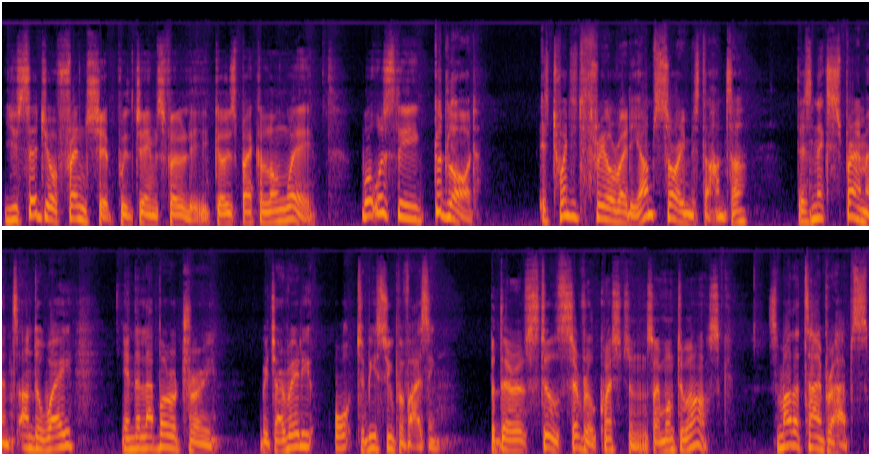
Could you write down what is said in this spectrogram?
You said your friendship with James Foley goes back a long way. What was the. Good Lord. It's 20 to 3 already. I'm sorry, Mr. Hunter. There's an experiment underway in the laboratory, which I really ought to be supervising. But there are still several questions I want to ask. Some other time, perhaps.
